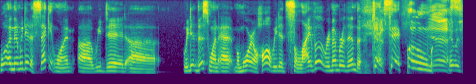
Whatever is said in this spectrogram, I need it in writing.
Well, and then we did a second one. Uh, we did uh, we did this one at Memorial Hall. We did Saliva. Remember them? The Yes. tick tick boom. yes. It was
